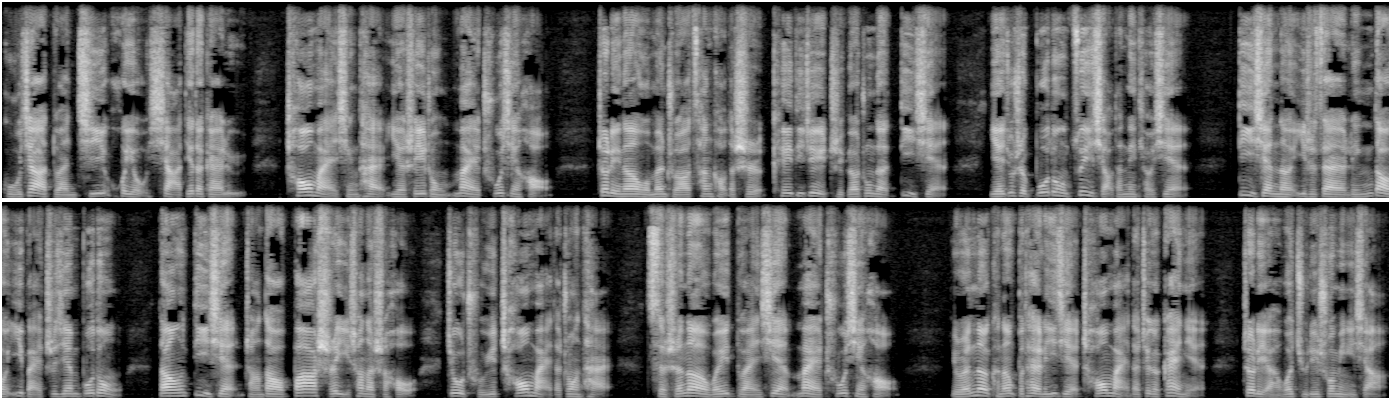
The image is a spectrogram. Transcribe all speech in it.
股价短期会有下跌的概率。超买形态也是一种卖出信号。这里呢，我们主要参考的是 KDJ 指标中的 D 线，也就是波动最小的那条线。D 线呢一直在零到一百之间波动，当 D 线涨到八十以上的时候，就处于超买的状态。此时呢为短线卖出信号，有人呢可能不太理解超买的这个概念，这里啊我举例说明一下，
